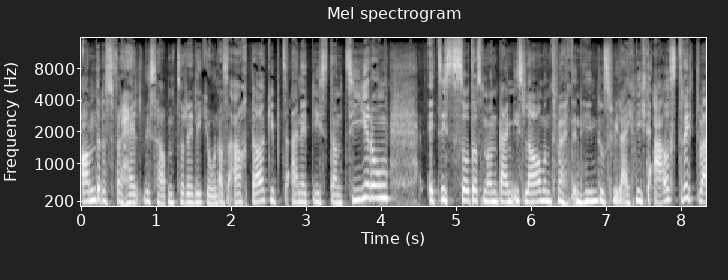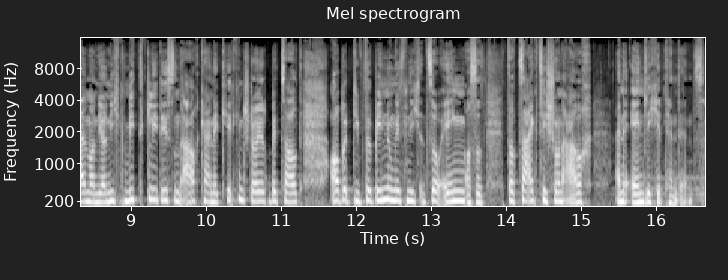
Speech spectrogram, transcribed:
anderes Verhältnis haben zur Religion. Also auch da gibt es eine Distanzierung. Jetzt ist es so, dass man beim Islam und bei den Hindus vielleicht nicht austritt, weil man ja nicht Mitglied ist und auch keine Kirchensteuer bezahlt. Aber die Verbindung ist nicht so eng. Also da zeigt sich schon auch eine ähnliche Tendenz.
